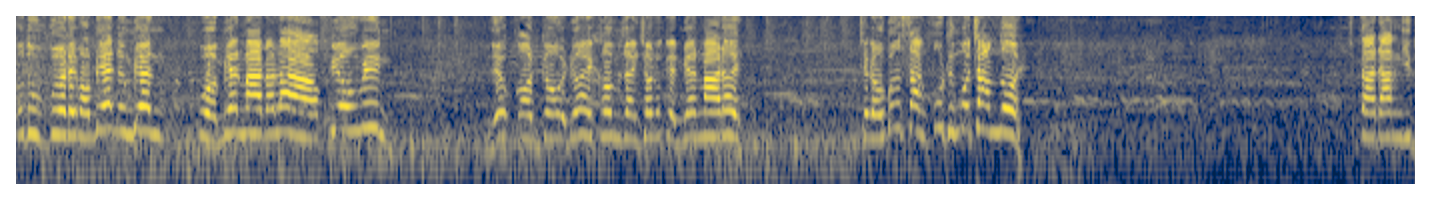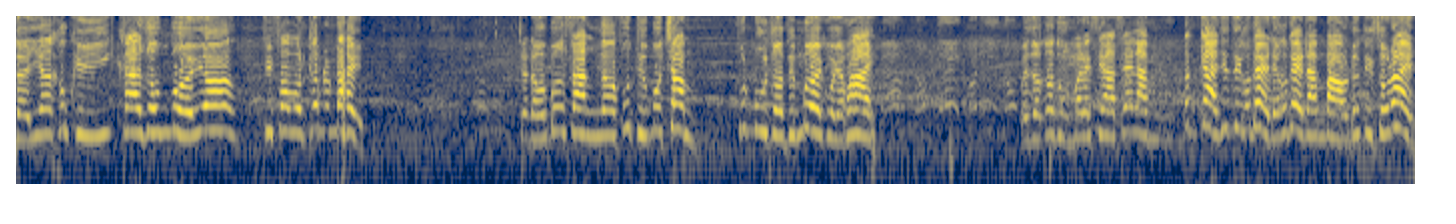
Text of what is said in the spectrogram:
Cầu thủ vừa đẩy bóng đi, hết đường biên của Myanmar đó là Phil Win. Liệu còn cơ hội nữa hay không dành cho đội tuyển Myanmar đây? Trận đấu bước sang phút thứ 100 rồi. Chúng ta đang nhìn thấy ờ, không khí khá giống với ờ, FIFA World Cup năm nay. Trận đấu bước sang ờ, phút thứ 100 phút bù giờ thứ 10 của hiệp 2 bây giờ cầu thủ Malaysia sẽ làm tất cả những gì có thể để có thể đảm bảo được tỷ số này.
